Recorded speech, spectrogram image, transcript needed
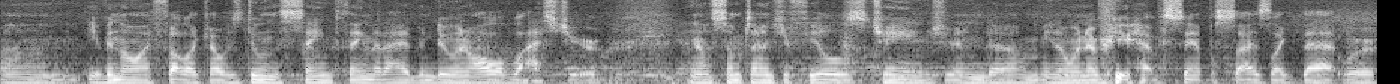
Um, even though I felt like I was doing the same thing that I had been doing all of last year. You know, sometimes your feels change, and um, you know, whenever you have a sample size like that, where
